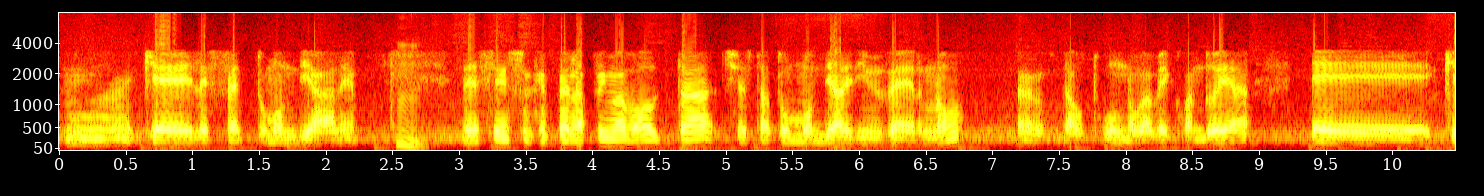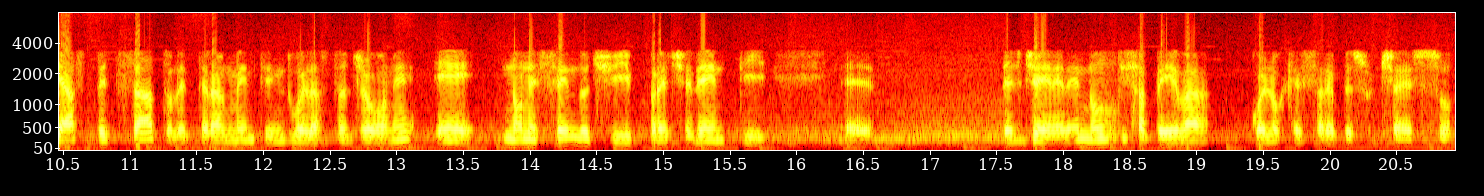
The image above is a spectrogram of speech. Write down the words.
mh, che è l'effetto mondiale. Mm. Nel senso che per la prima volta c'è stato un mondiale d'inverno, eh, d'autunno, vabbè, quando era, e che ha spezzato letteralmente in due la stagione e non essendoci precedenti eh, del genere non si sapeva quello che sarebbe successo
